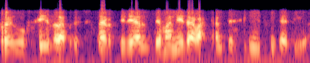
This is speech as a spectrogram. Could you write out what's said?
reducir la presión arterial de manera bastante significativa.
